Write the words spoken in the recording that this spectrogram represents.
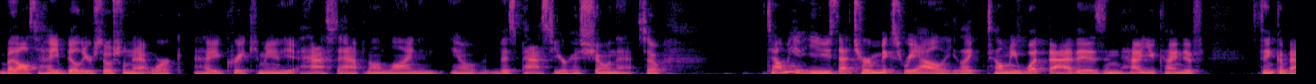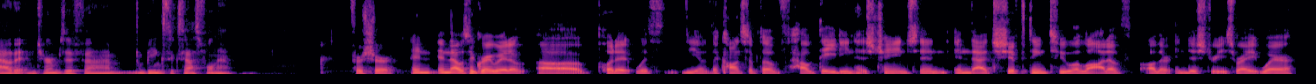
but also how you build your social network, how you create community, it has to happen online. And you know, this past year has shown that. So Tell me, you use that term mixed reality. Like, tell me what that is and how you kind of think about it in terms of um, being successful now. For sure, and and that was a great way to uh, put it with you know the concept of how dating has changed, and and that's shifting to a lot of other industries, right? Where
